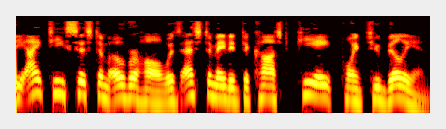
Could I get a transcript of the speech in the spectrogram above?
The IT system overhaul was estimated to cost P8.2 billion.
